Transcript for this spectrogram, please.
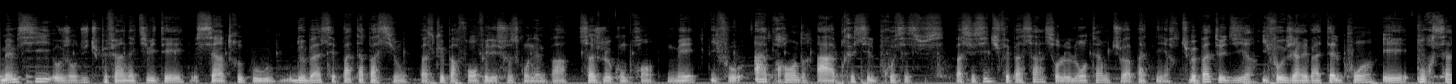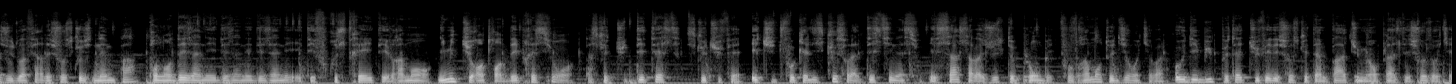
Même si aujourd'hui tu peux faire une activité, c'est un truc où de base c'est pas ta passion, parce que parfois on fait des choses qu'on n'aime pas, ça je le comprends, mais il faut apprendre à apprécier le processus. Parce que si tu fais pas ça, sur le long terme, tu vas pas tenir. Tu peux pas te dire, il faut que j'arrive à tel point, et pour ça je dois faire des choses que je n'aime pas pendant des années, des années, des années, et t'es frustré, t'es vraiment, limite tu rentres en dépression, hein, parce que tu détestes ce que tu fais, et tu te focalises que sur la destination. Et ça, ça va juste te plomber. Faut vraiment te dire, ok voilà. Au début, peut-être tu fais des choses que t'aimes pas, tu mets en place des choses, ok.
